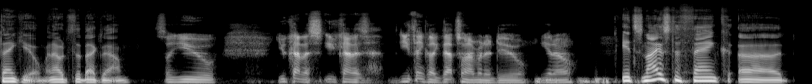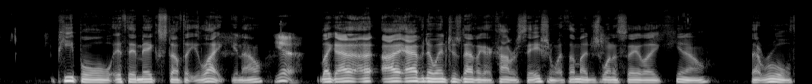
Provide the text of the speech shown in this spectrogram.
thank you and I would sit back down So you you kind of you kind of you think like that's what I'm gonna do, you know? it's nice to thank uh people if they make stuff that you like you know Yeah. like I I, I have no interest in having a conversation with them I just want to say like you know that ruled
